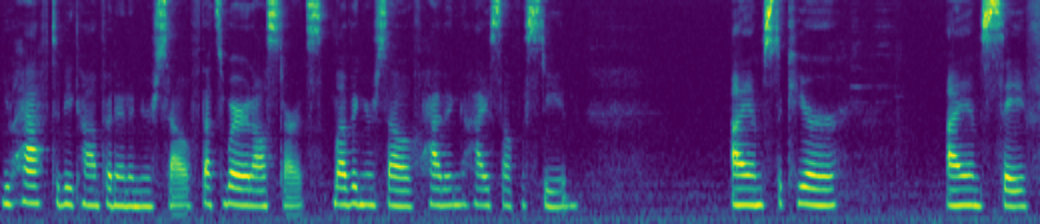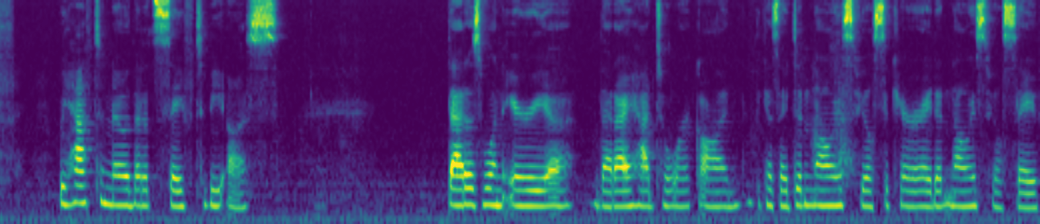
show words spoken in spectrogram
You have to be confident in yourself. That's where it all starts. Loving yourself, having high self esteem. I am secure. I am safe. We have to know that it's safe to be us. That is one area that I had to work on because I didn't always feel secure. I didn't always feel safe.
